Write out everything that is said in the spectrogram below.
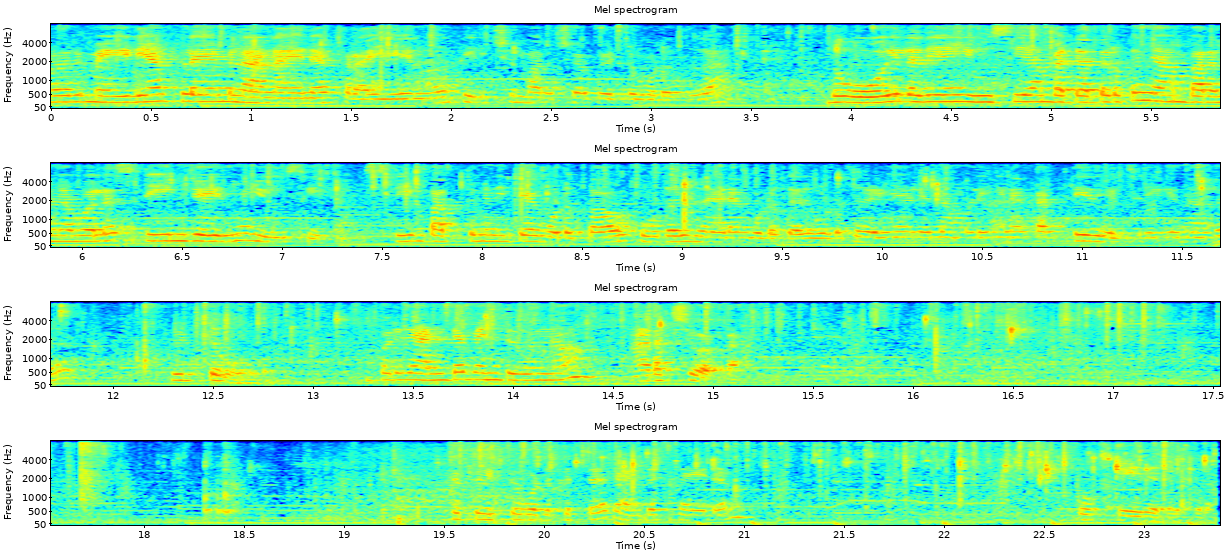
നമ്മളൊരു മീഡിയം ഫ്ലെയിമിലാണ് അതിനെ ഫ്രൈ ചെയ്യുന്നത്. തിരിച്ചു മറിച്ചൊക്കെ ഇട്ട് കൊടുക്കുക. ഇത് ഓയിൽ അധികം യൂസ് ചെയ്യാൻ പറ്റാത്തവർക്ക് ഞാൻ പറഞ്ഞ പോലെ സ്റ്റീം ചെയ്തും യൂസ് ചെയ്യാം. സ്റ്റീം പത്ത് മിനിറ്റേ കൊടുക്കാവൂ. കൂടുതൽ നേരം കൊടുക്കരുത്. കൊടുത്തു കഴിഞ്ഞാൽ നമ്മളിങ്ങനെ കട്ട് ചെയ്ത് വെച്ചിരിക്കുന്നത് വിട്ടുപോകും അപ്പോൾ ഒരു രണ്ട് മിനിറ്റ് നിന്ന് അടച്ചു വെക്കാം. ഇതൊക്കെ ഇട്ട് കൊടുത്തിട്ട് രണ്ട് സൈഡും കുക്ക് ചെയ്തെടുക്കുക.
